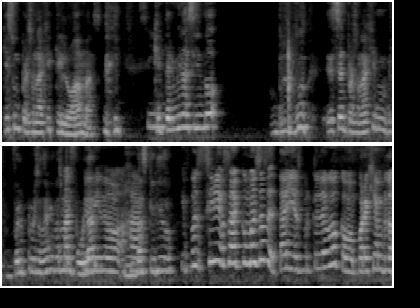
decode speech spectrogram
que es un personaje que lo amas. Sí. que termina siendo. Es el personaje. Fue el personaje más, más popular. querido, ajá. Más querido. Y pues sí, o sea, como esos detalles, porque luego como por ejemplo,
